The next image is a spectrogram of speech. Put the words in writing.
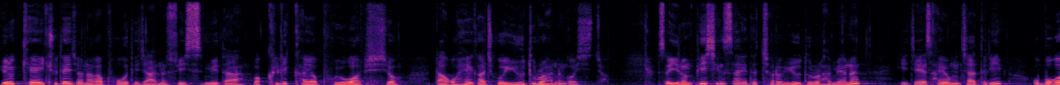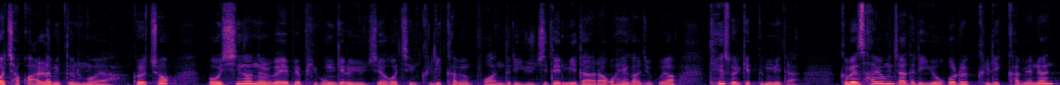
이렇게 휴대전화가 보호되지 않을 수 있습니다 뭐 클릭하여 보호하십시오 라고 해가지고 유도를 하는 것이죠 그래서 이런 피싱 사이트처럼 유도를 하면은 이제 사용자들이 어, 뭐가 자꾸 알람이 뜨는 거야. 그렇죠? 뭐 신원을 웹에 비공개로 유지하고 지금 클릭하면 보안들이 유지됩니다 라고 해가지고요. 계속 이렇게 뜹니다. 그러면 사용자들이 요거를 클릭하면은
